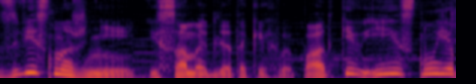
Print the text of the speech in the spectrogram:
Звісно ж ні, і саме для таких випадків і існує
